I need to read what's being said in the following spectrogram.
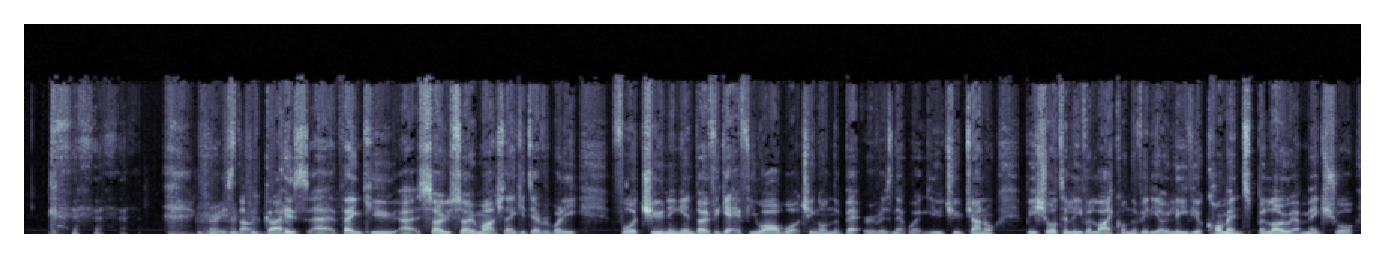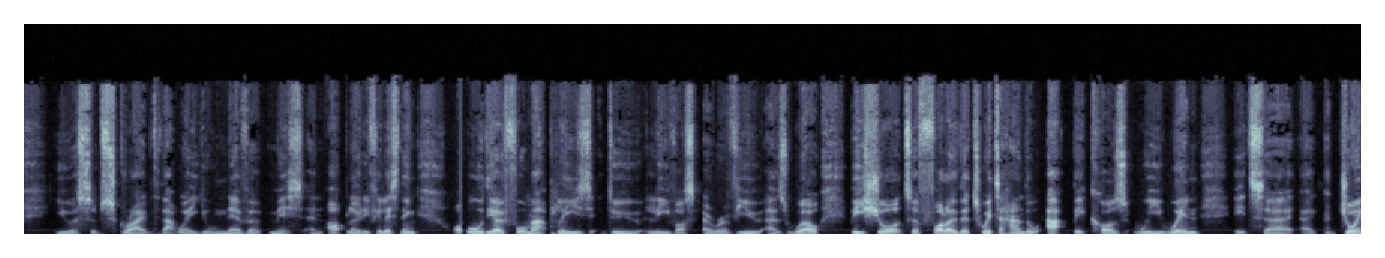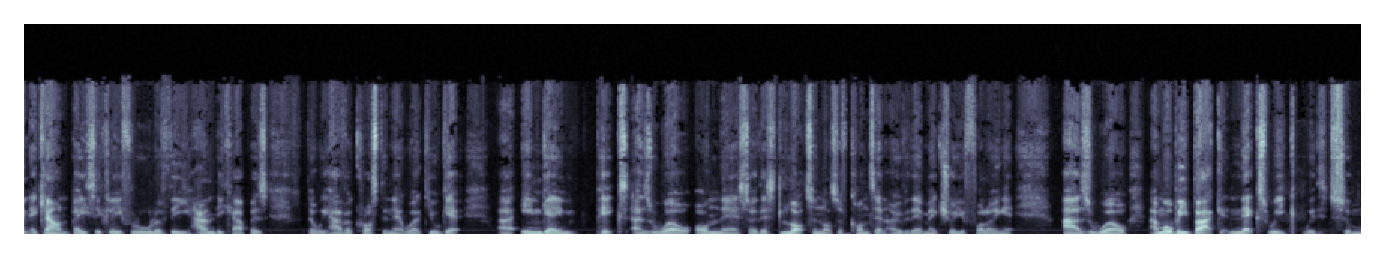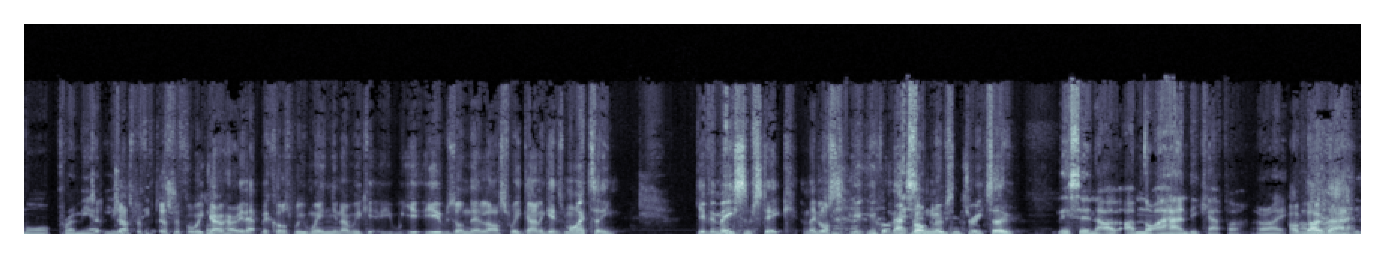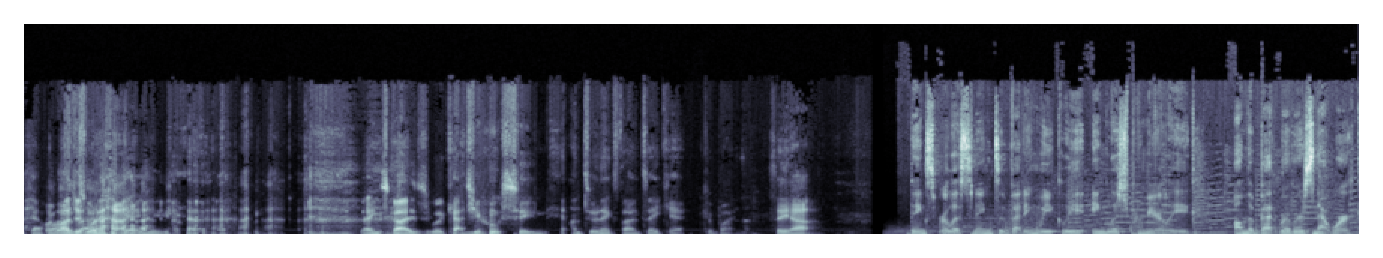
Great stuff, guys. Uh, thank you uh, so, so much. Thank you to everybody for tuning in. Don't forget, if you are watching on the Bet Rivers Network YouTube channel, be sure to leave a like on the video, leave your comments below, and make sure you are subscribed. That way, you'll never miss an upload. If you're listening on audio format, please do leave us a review as well. Be sure to follow the Twitter handle at Because We Win. It's uh, a, a joint account, basically, for all of the handicappers that we have across the network. You'll get uh, in game picks as well on there. So there's lots and lots of content over there. Make sure you're following it as well. And we'll be back next week with some more Premier League. Just, picks. just before we go, Harry, that because we win, you know, we you, you was on there last week going against my team, giving me some stick, and they lost. you, you got that Listen, wrong, losing three two. Listen, I, am not a handicapper. All right, I know that. I, know I, just that. wanted to get you. Thanks, guys. We'll catch you mm. all soon. Until next time, take care. Goodbye. See ya. Thanks for listening to Betting Weekly English Premier League on the Bet Rivers Network.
